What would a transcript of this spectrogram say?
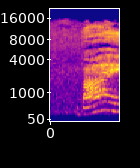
बाय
